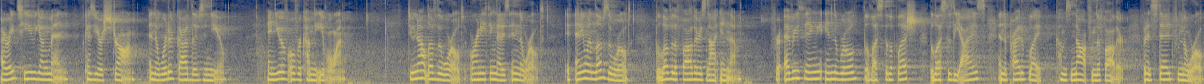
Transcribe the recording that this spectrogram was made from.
I write to you, young men, because you are strong, and the word of God lives in you, and you have overcome the evil one. Do not love the world or anything that is in the world. If anyone loves the world, the love of the Father is not in them. For everything in the world, the lust of the flesh, the lust of the eyes, and the pride of life, comes not from the Father, but instead from the world.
